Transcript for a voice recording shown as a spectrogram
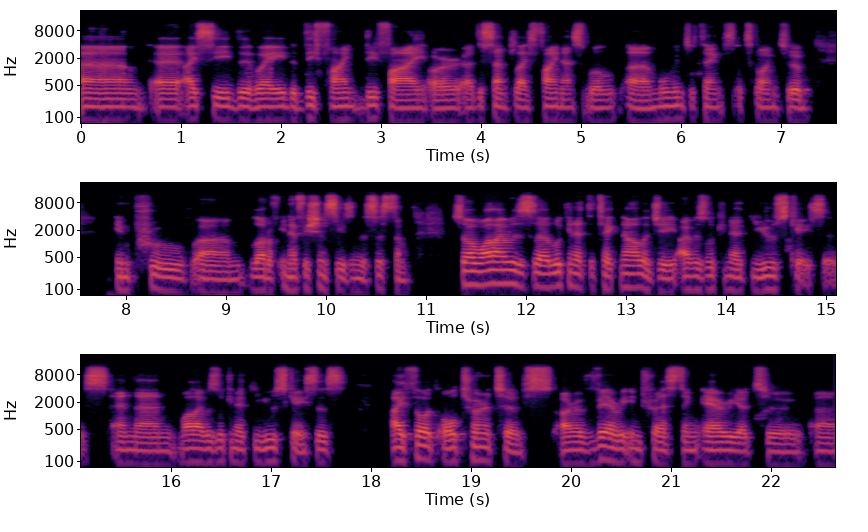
Um, uh, I see the way the DeFi, DeFi or uh, decentralized finance will uh, move into things. It's going to improve um, a lot of inefficiencies in the system. So while I was uh, looking at the technology, I was looking at use cases. And then while I was looking at the use cases, I thought alternatives are a very interesting area to uh,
